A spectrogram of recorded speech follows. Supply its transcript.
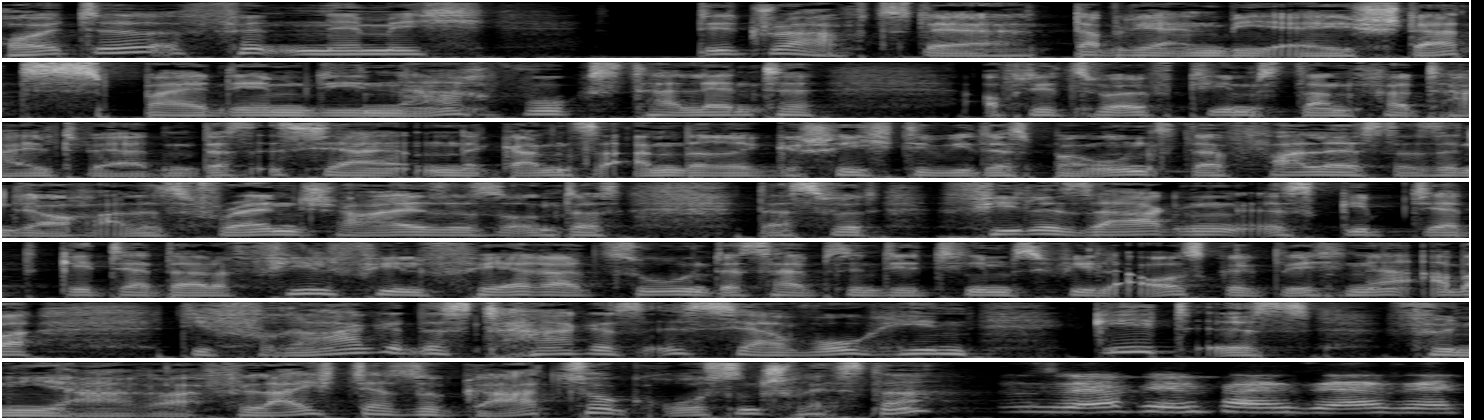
heute finden nämlich die Drafts der WNBA statt, bei dem die Nachwuchstalente auf die zwölf Teams dann verteilt werden. Das ist ja eine ganz andere Geschichte, wie das bei uns der Fall ist. Da sind ja auch alles Franchises und das, das wird viele sagen, es gibt ja, geht ja da viel, viel fairer zu und deshalb sind die Teams viel ausgeglichener. Aber die Frage des Tages ist ja, wohin geht es für Niara? Vielleicht ja sogar zur großen Schwester? Das wäre auf jeden Fall sehr, sehr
